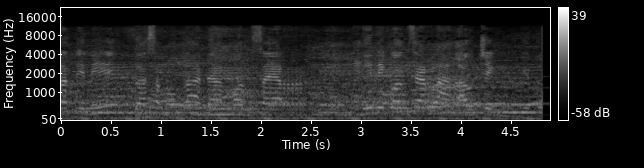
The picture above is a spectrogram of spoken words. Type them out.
Maret ini semoga ada konser mini konser lah launching gitu.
